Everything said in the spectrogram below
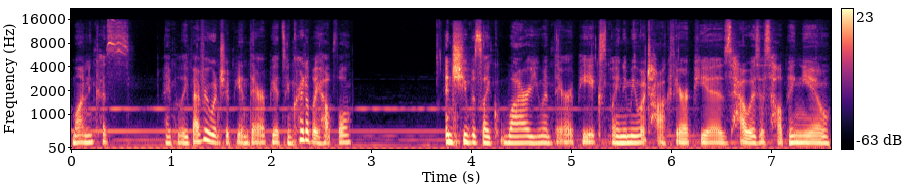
one, because I believe everyone should be in therapy, it's incredibly helpful. And she was like, Why are you in therapy? Explain to me what talk therapy is. How is this helping you?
